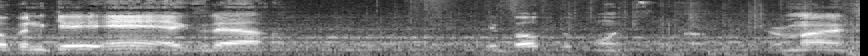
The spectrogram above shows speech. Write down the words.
Open the gate and exit out. Get both the points. Never mind.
